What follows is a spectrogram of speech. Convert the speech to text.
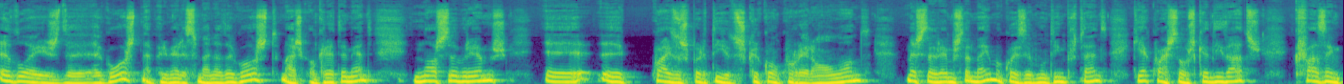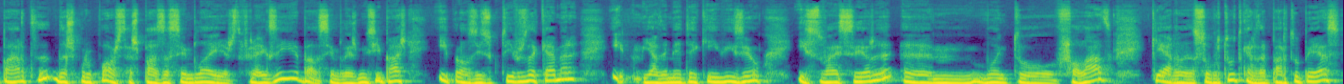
a 2 de agosto, na primeira semana de agosto, mais concretamente, nós saberemos eh, eh, quais os partidos que concorreram aonde mas saberemos também uma coisa muito importante, que é quais são os candidatos que fazem parte das propostas para as assembleias de freguesia, para as assembleias municipais e para os executivos da Câmara, e nomeadamente aqui em Viseu, isso vai ser hum, muito falado, quer sobretudo, quer da parte do PS,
